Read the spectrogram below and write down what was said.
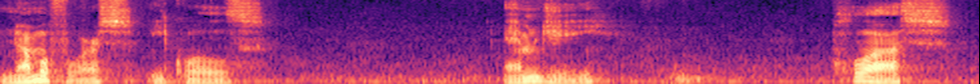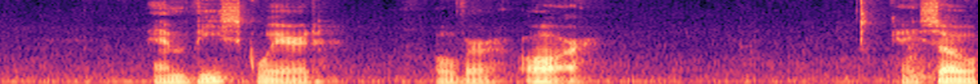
normal force equals mg plus mv squared over r. Okay, so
